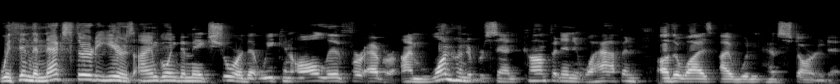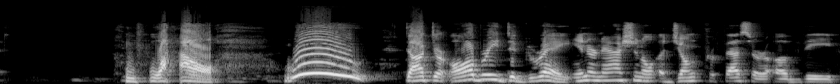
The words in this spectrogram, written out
within the next 30 years, I'm going to make sure that we can all live forever. I'm 100% confident it will happen. Otherwise, I wouldn't have started it. wow. Woo! Dr. Aubrey de Grey, international adjunct professor of the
